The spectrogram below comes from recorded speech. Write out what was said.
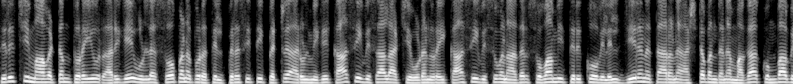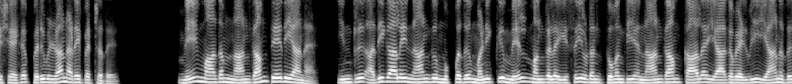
திருச்சி மாவட்டம் துறையூர் அருகே உள்ள சோபனபுரத்தில் பிரசித்தி பெற்ற அருள்மிகு காசி விசாலாட்சி உடனுரை காசி விசுவநாதர் சுவாமி திருக்கோவிலில் ஜீரணத்தாரண அஷ்டபந்தன மகா கும்பாபிஷேக பெருவிழா நடைபெற்றது. மே மாதம் நான்காம் தேதியான இன்று அதிகாலை நான்கு முப்பது மணிக்கு மேல் மங்கள இசையுடன் துவங்கிய நான்காம் கால யாகவேள்வி யானது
